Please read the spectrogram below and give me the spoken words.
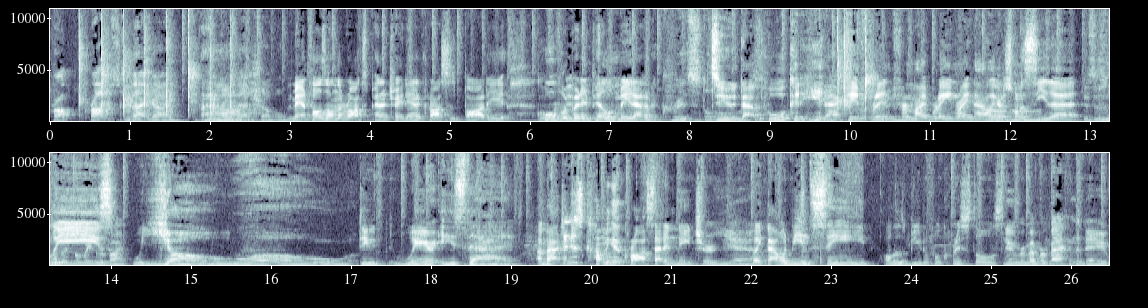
Prop, props to that guy who made Ah. that shovel. The man falls on the rocks, penetrating across his body. Cool forbidden pill made out of. crystal. Dude, that pool could hit That different for my brain right now. Like, I just want to Uh-huh. see that. This is another Please. Yo. Whoa. Dude, where is that? Imagine just coming across that in nature. Yeah. Like, that would be insane. All those beautiful crystals. Dude, remember back in the day,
